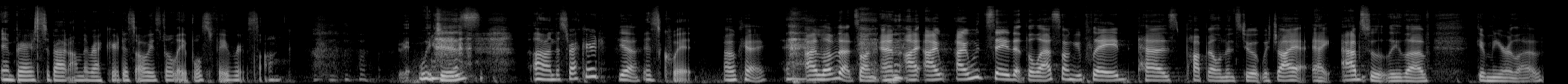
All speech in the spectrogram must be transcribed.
embarrassed about on the record is always the label's favorite song. Which is? Uh, on this record, Yeah. is "Quit." Okay. I love that song. And I, I, I would say that the last song you played has pop elements to it, which I, I absolutely love. Give Me Your Love.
